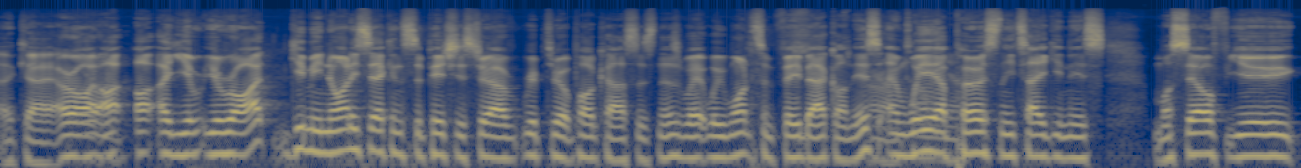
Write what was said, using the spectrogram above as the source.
Okay. All right. I, I, you, you're right. Give me 90 seconds to pitch this to our Rip Through It podcast listeners. We, we want some feedback on this. All right, and we are personally taking this, myself, you,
